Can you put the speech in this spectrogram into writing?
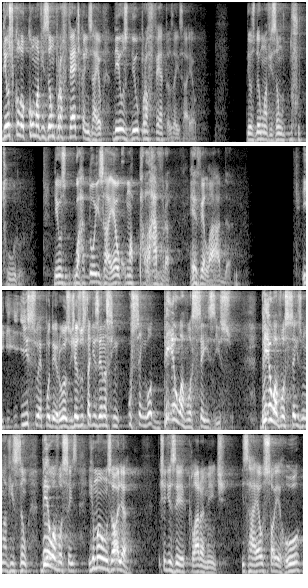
Deus colocou uma visão profética em Israel, Deus deu profetas a Israel, Deus deu uma visão do futuro. Deus guardou Israel com uma palavra revelada. E, e isso é poderoso. Jesus está dizendo assim: o Senhor deu a vocês isso, deu a vocês uma visão, deu a vocês. Irmãos, olha, deixa eu dizer claramente: Israel só errou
